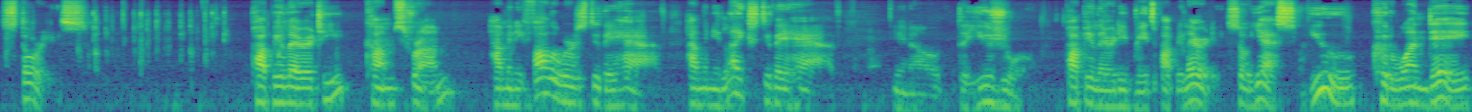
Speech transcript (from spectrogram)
stories. Popularity comes from how many followers do they have, how many likes do they have, you know, the usual. Popularity breeds popularity. So yes, you could one day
